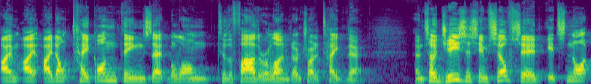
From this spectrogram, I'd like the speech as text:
I, I don't take on things that belong to the Father alone. I don't try to take that. And so, Jesus himself said, It's not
